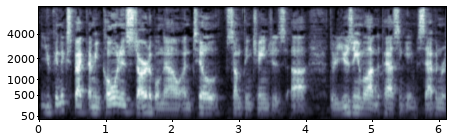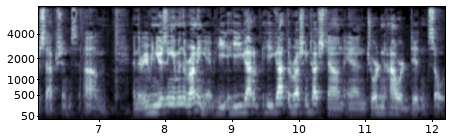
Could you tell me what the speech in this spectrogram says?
you can expect. I mean, Cohen is startable now until something changes. Uh, they're using him a lot in the passing game, seven receptions, um, and they're even using him in the running game. He he got he got the rushing touchdown, and Jordan Howard didn't. So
